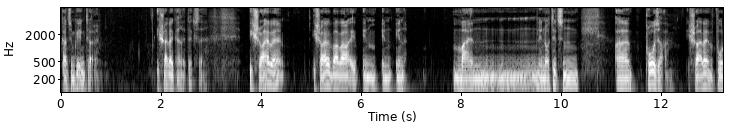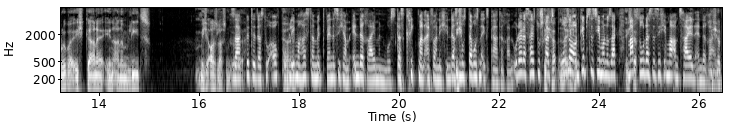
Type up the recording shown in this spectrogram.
ganz im Gegenteil. Ich schreibe keine Texte. Ich schreibe, ich schreibe Barbara in, in, in meinen in Notizen äh, Prosa. Ich schreibe, worüber ich gerne in einem Lied mich auslassen würde. Sag bitte, dass du auch Probleme hast damit, wenn es sich am Ende reimen muss. Das kriegt man einfach nicht hin. Das Ich- muss, da muss ein Experte ran. Oder das heißt, du schreibst hab- Prosa hab- und gibst es jemandem und sagst, mach hab- so, dass es sich immer am Zeilenende reimt. Hab,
